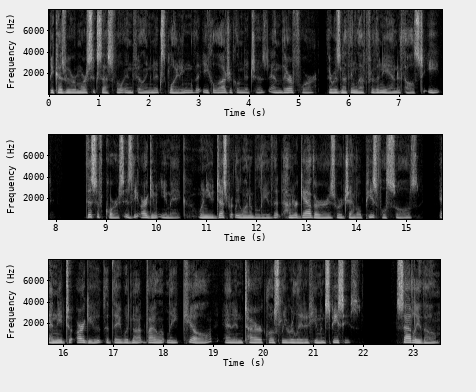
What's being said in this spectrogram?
because we were more successful in filling and exploiting the ecological niches, and therefore there was nothing left for the Neanderthals to eat. This, of course, is the argument you make when you desperately want to believe that hunter gatherers were gentle, peaceful souls and need to argue that they would not violently kill an entire closely related human species. Sadly, though,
